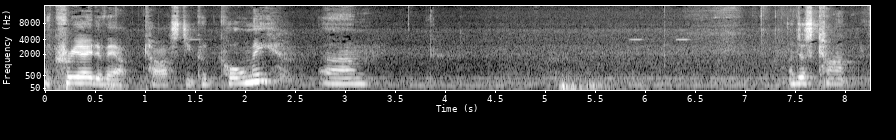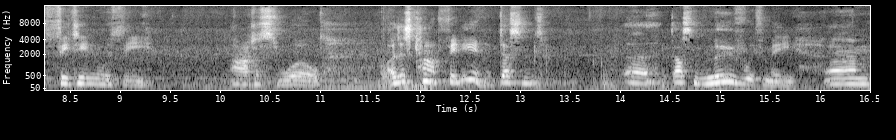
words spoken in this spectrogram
A creative outcast, you could call me. Um, I just can't fit in with the artist world. I just can't fit in. It doesn't uh, doesn't move with me. Um,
